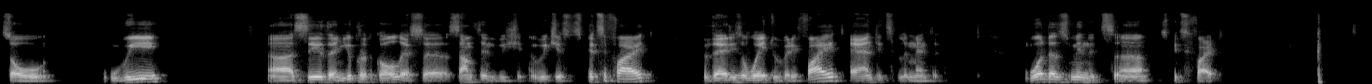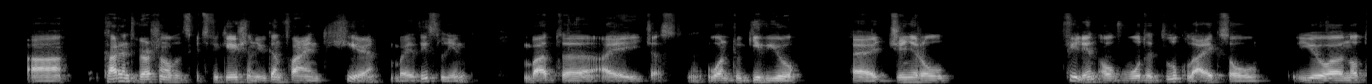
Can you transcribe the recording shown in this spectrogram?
So we uh, see the new protocol as uh, something which, which is specified. There is a way to verify it and it's implemented. What does it mean it's uh, specified? Uh, current version of the specification you can find here by this link, but uh, I just want to give you a general feeling of what it looked like. So you are not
